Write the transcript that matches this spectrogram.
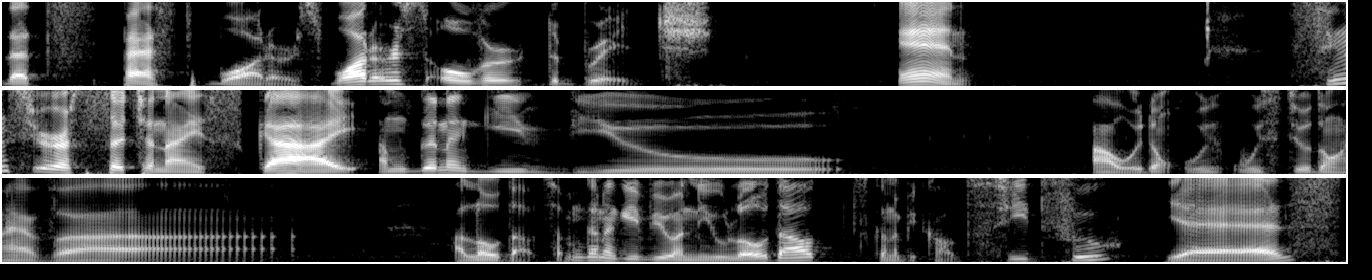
that's past waters. Waters over the bridge. And since you're such a nice guy, I'm gonna give you. Oh, we don't. We, we still don't have uh, a loadout. So I'm gonna give you a new loadout. It's gonna be called Sidfu. Yes.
